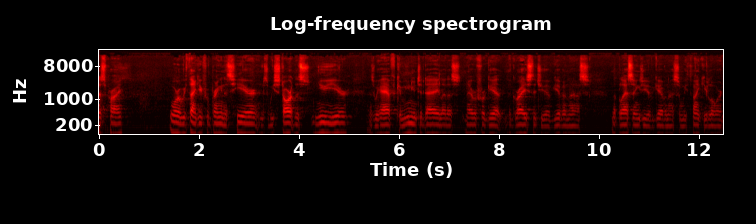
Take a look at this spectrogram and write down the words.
Let us pray. Lord, we thank you for bringing us here. And as we start this new year, as we have communion today, let us never forget the grace that you have given us, the blessings you have given us. And we thank you, Lord,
